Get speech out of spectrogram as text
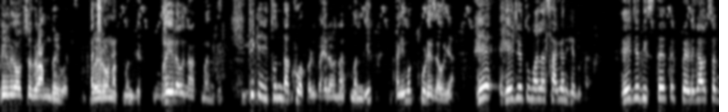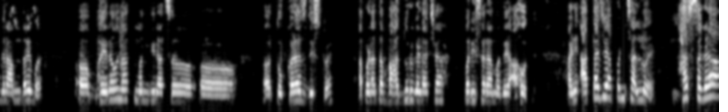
पेडगावचं ग्रामदैवत भैरवनाथ मंदिर. भैरवनाथ मंदिर. ठीक आहे इथून दाखवू आपण भैरवनाथ मंदिर आणि मग पुढे जाऊया. हे हे जे तुम्हाला सागर हे बघा. हे जे दिसतंय ते पेडगावचं ग्रामदैवत भैरवनाथ मंदिराचं तो कळस दिसतोय. आपण आता बहादूरगडाच्या परिसरामध्ये आहोत. आणि आता जे आपण चाललोय हा सगळा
